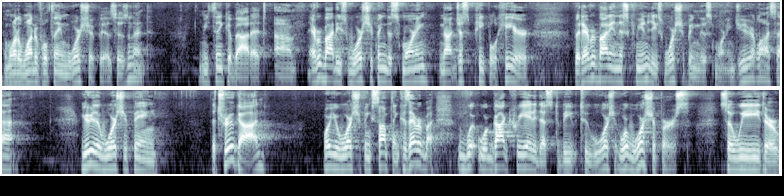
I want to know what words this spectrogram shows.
And what a wonderful thing worship is, isn't it? When you think about it, um, everybody's worshiping this morning, not just people here, but everybody in this community is worshiping this morning. Do you realize that? You're either worshiping the true God or you're worshiping something. Because everybody, God created us to be to worship, we're worshipers. So we either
